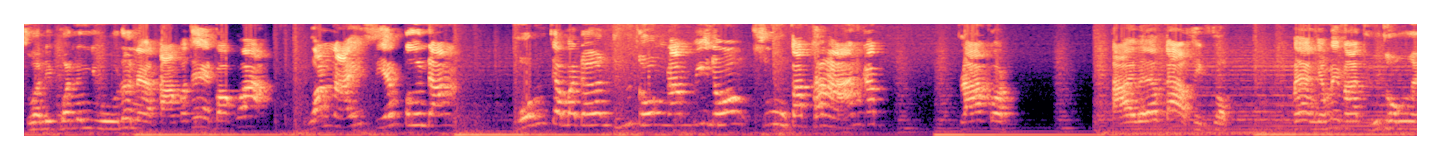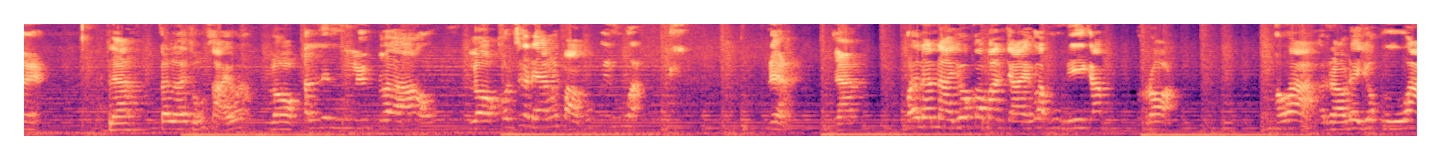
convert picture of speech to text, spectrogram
ส่วนอีกคนหนึ่งอยู่นั่นน่ะต่างประเทศบอกว่า วันไหนเสียงปืนดัง ผมจะมาเดินถือธงนำพี่น้องสู้กับทหารครับ ปรากฏ ตายไปแล้ว 90ศพแม่งยังไม่มาถือธงเลยนะก็เลยสงสัยว่า หลอกกันเล่นหรือเปล่าหลอกคนเสื้อแดงหรือเปล่าผมไม่รู้อะเนี่ยนะเพราะนั้นนายกก็มั่นใจว่าพรุ่งนี้ครับ รอด เพราะว่าเราได้ยกมือไหว้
